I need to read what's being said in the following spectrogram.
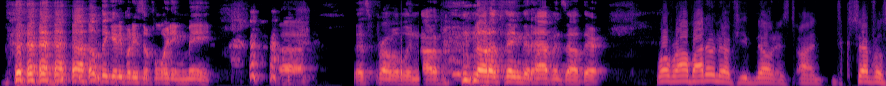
I don't think anybody's avoiding me. Uh, that's probably not a not a thing that happens out there. Well, Rob, I don't know if you've noticed on several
